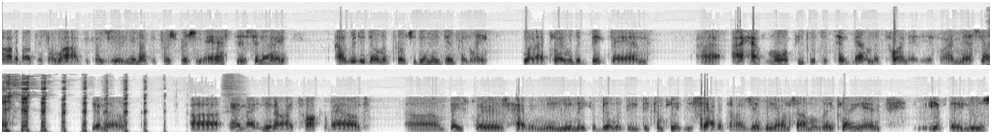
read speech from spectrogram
thought about this a lot because you're not the first person to ask this, and I, I really don't approach it any differently. When I play with a big band, uh, I have more people to take down the toilet if I mess up. you know, uh, and I, you know, I talk about uh, bass players having the unique ability to completely sabotage every ensemble they play in if they lose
